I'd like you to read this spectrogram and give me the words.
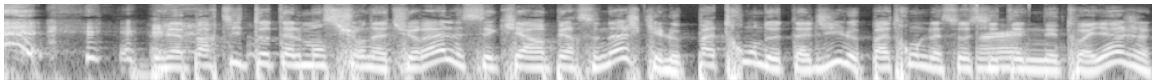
Et la partie totalement surnaturelle, c'est qu'il y a un personnage qui est le patron de Taji, le patron de la société Ouais. de nettoyage,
